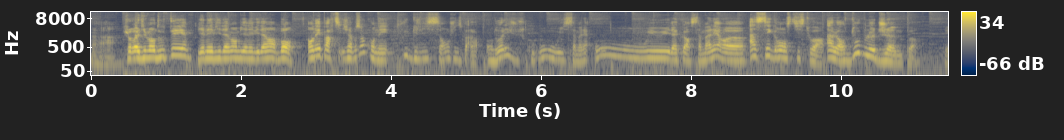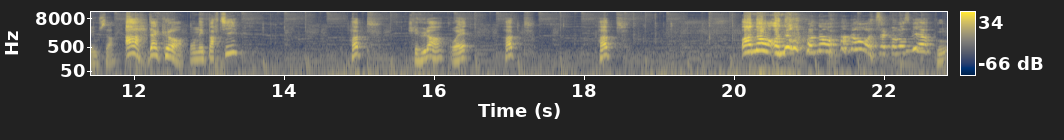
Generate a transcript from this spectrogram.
J'aurais dû m'en douter, bien évidemment, bien évidemment. Bon, on est parti. J'ai l'impression qu'on est plus glissant, je ne sais pas. Alors, on doit aller jusqu'où? Ouh, oui, ça m'a l'air... Ouh, oui, oui, d'accord, ça m'a l'air euh, assez grand, cette histoire. Alors, double jump. Et où ça? Ah, d'accord, on est parti. Hop, je l'ai vu là, hein, ouais. Hop, hop. Oh non, oh non, oh non, oh non, ça commence bien. Go.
